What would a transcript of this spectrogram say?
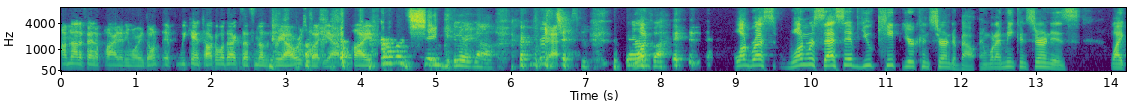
I'm not a fan of Pied anymore. Don't if we can't talk about that because that's another three hours. But yeah, Pied. Herbert's shaking right now. Herbert's Yeah. just terrified. One res one recessive you keep you're concerned about. And what I mean concerned is like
